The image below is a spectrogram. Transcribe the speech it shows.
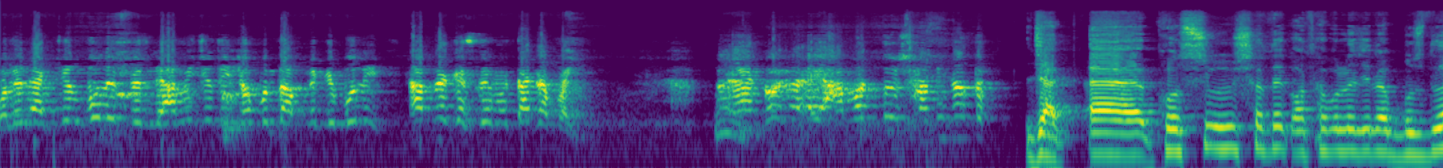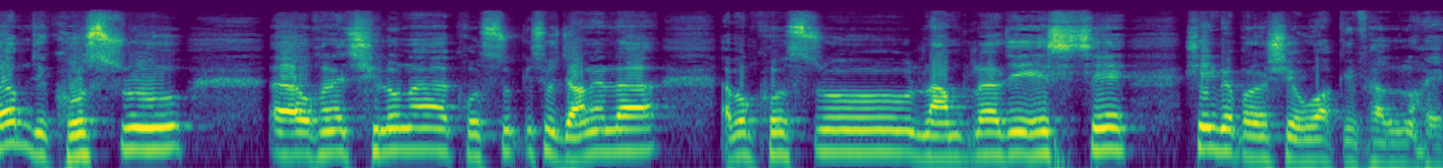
বলেন একজন বলে ফেললে আমি যদি সম্বন্ধে আপনাকে বলি আপনার কাছে আমি টাকা পাই। এখন আমার তো স্বাধীনতা। যাক আহ, খসরুর সাথে কথা বলে যেটা বুঝলাম যে খসরু ওখানে ছিল না খসরু কিছু জানে না। এবং খসরু নামটা যে এসছে সেই ব্যাপারে সে ওয়াকে ফেল নয়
